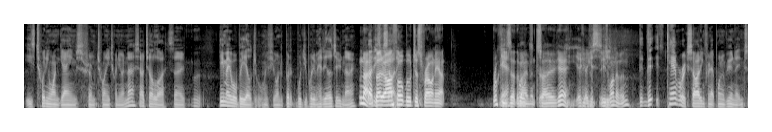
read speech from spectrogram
he's 21 games from 2021. No, so I tell a lie. So he may well be eligible if you wanted. But would you put him ahead of the other two? No. no, but, he's I exciting. thought we were just throwing out rookies Yeah, at the well, moment. So yeah, I- I guess he's you- one of them. the, the, Canberra are exciting from that point of view, and, and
